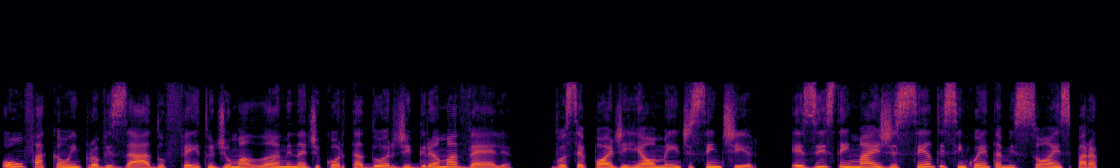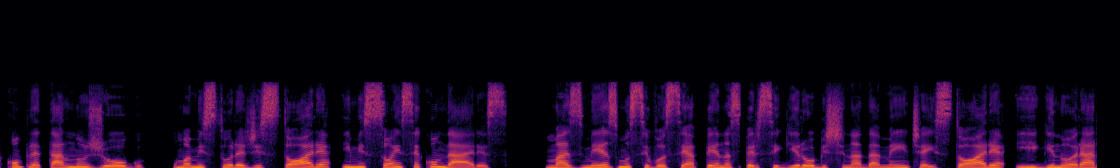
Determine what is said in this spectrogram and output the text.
ou um facão improvisado feito de uma lâmina de cortador de grama velha, você pode realmente sentir. Existem mais de 150 missões para completar no jogo, uma mistura de história e missões secundárias. Mas mesmo se você apenas perseguir obstinadamente a história e ignorar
